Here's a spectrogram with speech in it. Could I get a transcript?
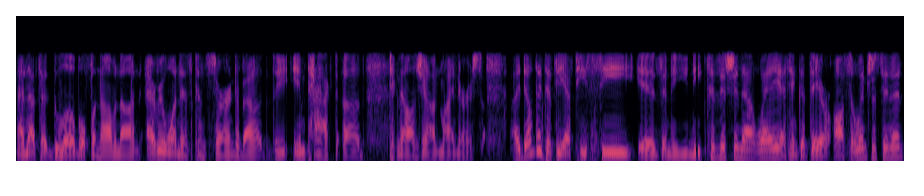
and that's a global phenomenon. Everyone is concerned about the impact of technology on minors. I don't think that the FTC is in a unique position that way. I think that they are also interested in it,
